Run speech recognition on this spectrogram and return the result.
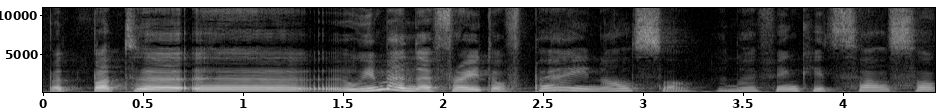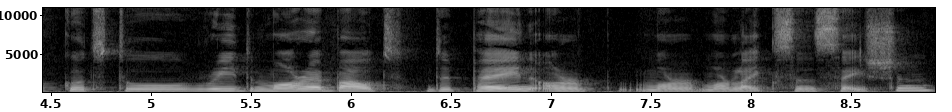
but but uh, uh, women afraid of pain also, and I think it's also good to read more about the pain or more more like sensation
